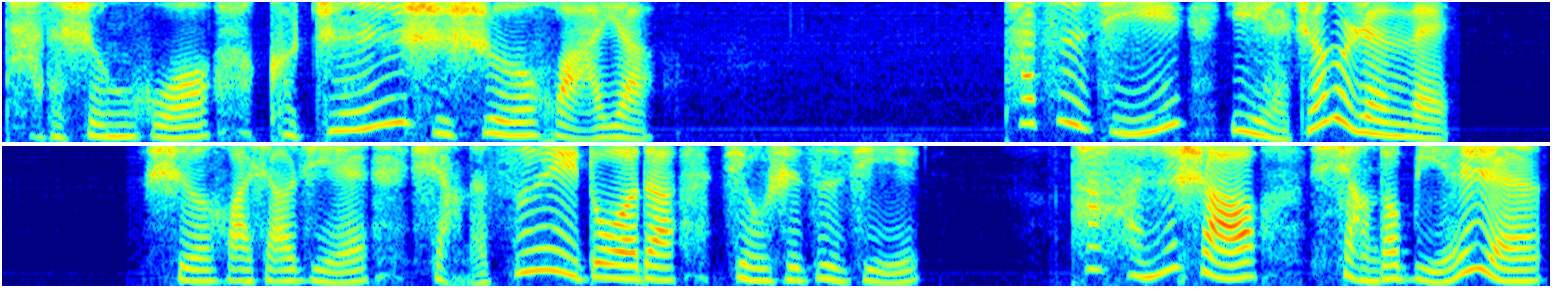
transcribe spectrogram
他的生活可真是奢华呀！他自己也这么认为。奢华小姐想的最多的就是自己。她很少想到别人。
